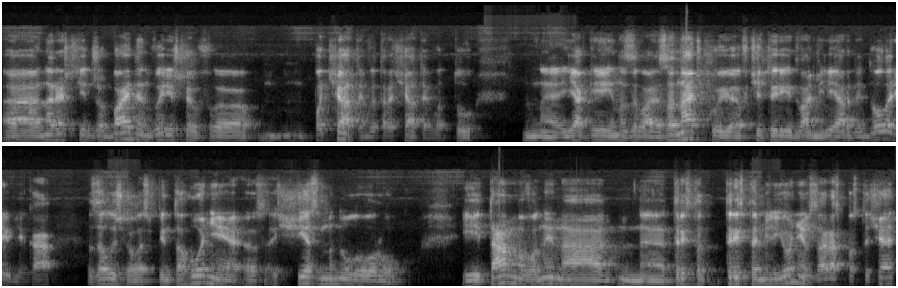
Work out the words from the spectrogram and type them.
нарешті Джо Байден вирішив е, почати витрачати от ту, е, як її називаю, заначкою в 4,2 мільярди доларів, яка залишилась в Пентагоні е, ще з минулого року. І там вони на м, е, 300, 300 мільйонів зараз постачають.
